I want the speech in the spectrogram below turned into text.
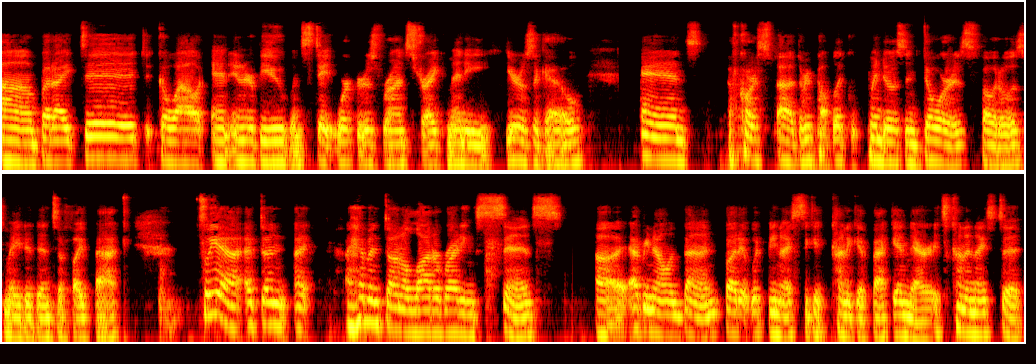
Um, but I did go out and interview when state workers were on strike many years ago. And of course, uh, the Republic windows and doors photos made it into Fight Back. So yeah, I've done. I, I haven't done a lot of writing since. Uh, every now and then, but it would be nice to get kind of get back in there. It's kind of nice to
